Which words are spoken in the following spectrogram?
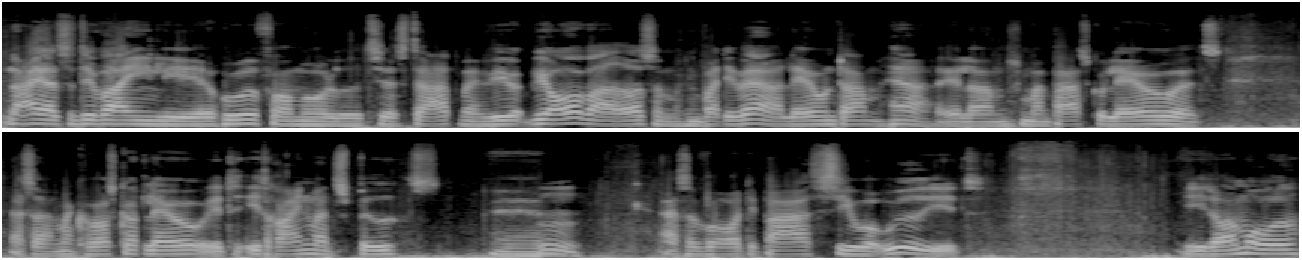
Nej, altså det var egentlig hovedformålet til at starte med. Vi, vi overvejede også, om var det værd at lave en dam her, eller om man bare skulle lave... Et, altså man kunne også godt lave et, et regnvandsbed, øh, Mm. altså hvor det bare siver ud i et, i et område,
